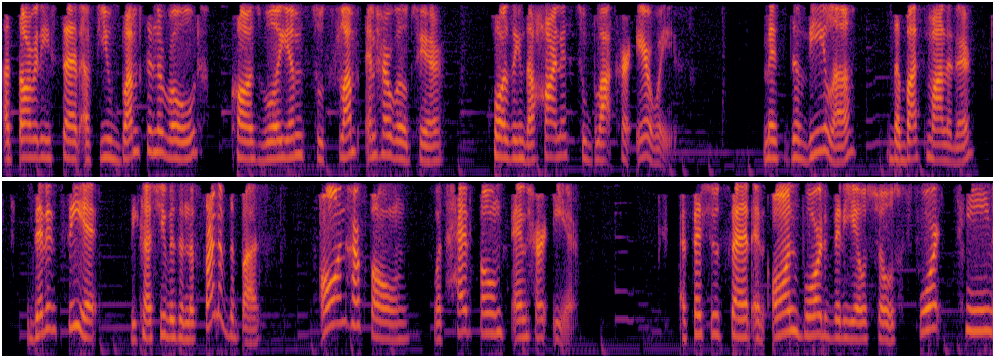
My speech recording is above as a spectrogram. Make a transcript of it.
Authorities said a few bumps in the road caused Williams to slump in her wheelchair, causing the harness to block her airways. Miss Davila, the bus monitor, didn't see it because she was in the front of the bus on her phone with headphones in her ear. Officials said an onboard video shows 14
